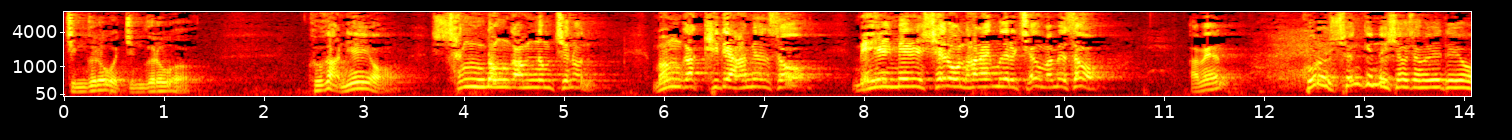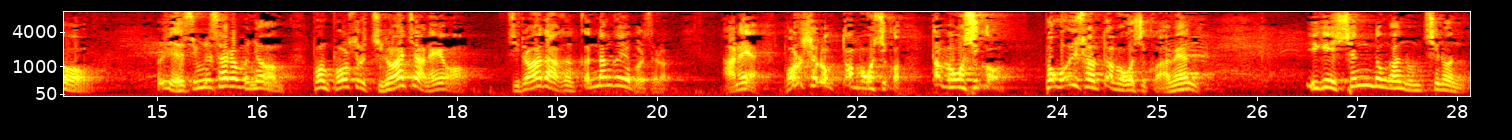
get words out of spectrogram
징그러워 징그러워. 그거 아니에요. 생동감 넘치는 뭔가 기대하면서 매일매일 새로운 하나님의 은혜를 체험하면서 아멘. 그런 생긴 신앙생활 해야 돼요. 그래서 예수 님는 사람은요, 보면 볼수록 지루하지 않아요. 지루하다, 그건 끝난 거예요, 벌써. 안 해. 볼수록 또 보고 싶고, 또 보고 싶고, 보고 있어도 또 보고 싶고, 아멘. 이게 생동감 넘치는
